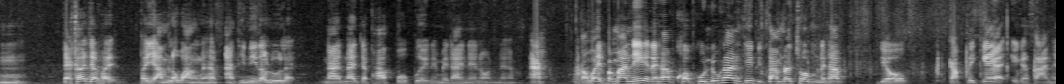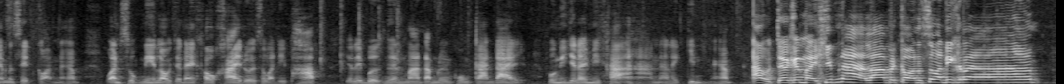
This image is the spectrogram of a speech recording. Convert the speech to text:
อืม แต่ก็จะพยพยายามระวังนะครับอะทีนี้เรารู้แล้วน่าน่าจะภาพโป๊เปื่อยเนี่ยไม่ได้แน่นอนนะครับอะเอาไว้ประมาณนี้นะครับ ขอบคุณทุกท่านที่ติดตามรับชมนะครับ เดี๋ยว กลับไปแก้เอกสารให้มันเสร็จก่อนนะครับ วันศุกร์นี้เราจะได้เข้าค่ายโดยสวัสดิภาพ จะได้เบิกเงินมาดำเนินโครงการได้ พวกนี้จะได้มีค่าอาหารอะไรกินนะครับเอ้าเจอกันใหม่คลิปหน้าลาไปก่อนสวัสดีครับ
